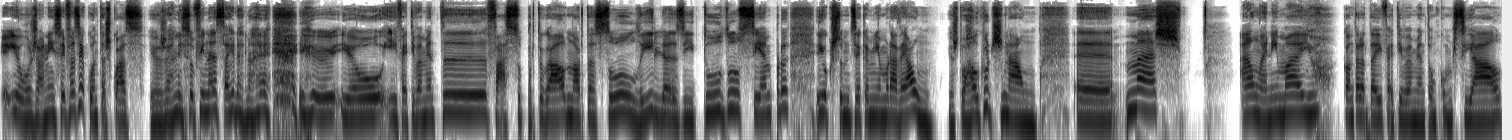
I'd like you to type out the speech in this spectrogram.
eu já nem sei fazer contas quase, eu já nem sou financeira, não é? Eu, eu efetivamente faço Portugal, Norte a Sul, ilhas e tudo sempre. Eu costumo dizer que a minha morada é A1, eu estou a alguns não. Uh, mas há um ano e meio contratei efetivamente um comercial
